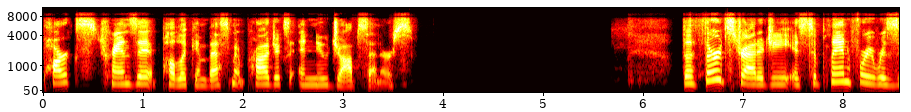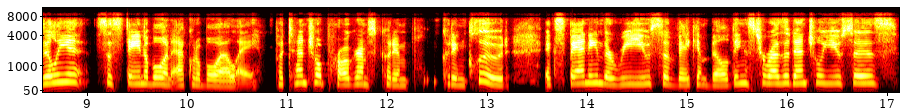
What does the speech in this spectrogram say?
parks, transit, public investment projects, and new job centers. The third strategy is to plan for a resilient, sustainable, and equitable LA. Potential programs could, could include expanding the reuse of vacant buildings to residential uses,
